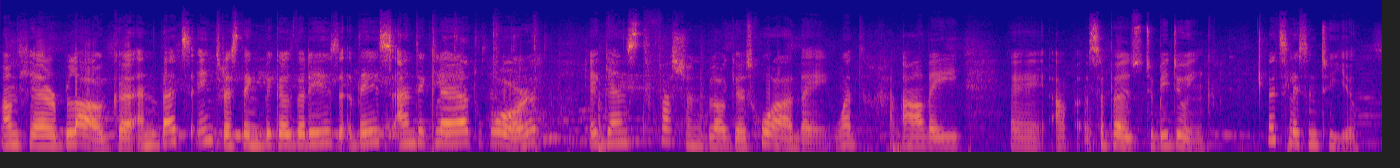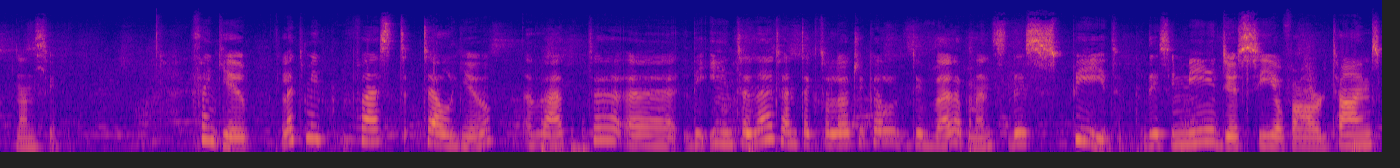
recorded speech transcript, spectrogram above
on her blog. And that's interesting because there is this undeclared war against fashion bloggers. Who are they? What are they uh, supposed to be doing? Let's listen to you, Nancy. Thank you. Let me first tell you that uh, the internet and technological developments, this speed, this immediacy of our times,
